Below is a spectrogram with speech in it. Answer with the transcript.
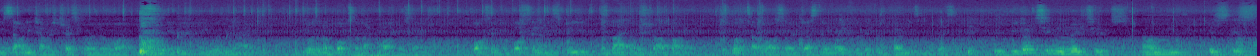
we sat on each other's chest for a little while. and he wasn't, uh, he wasn't a boxer like Parker. So boxing for boxing and the speed, the lighter, the sharper, it worked out well. So adjusting weight for different opponents is the thing. You don't seem elated. Um, is, is,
